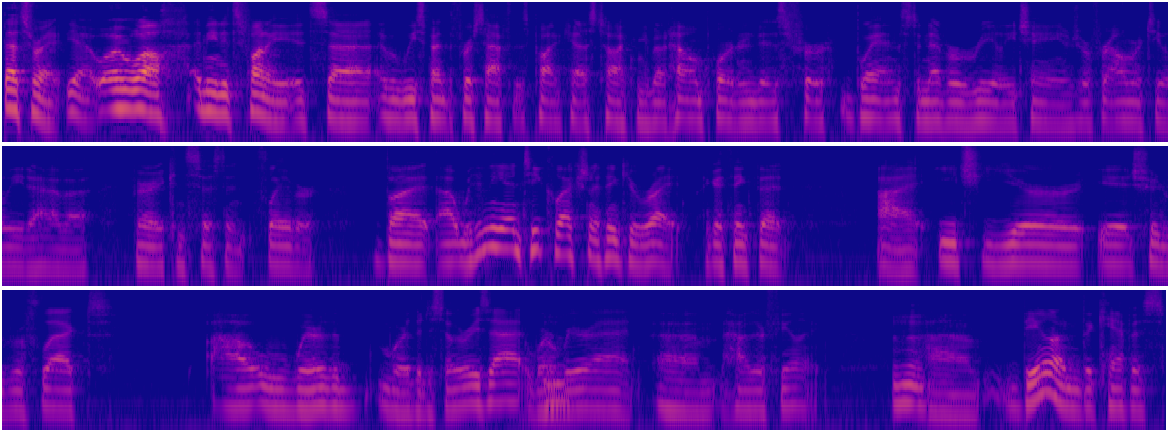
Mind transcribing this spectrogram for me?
That's right. Yeah. Well, I mean, it's funny. It's uh, I mean, we spent the first half of this podcast talking about how important it is for Blanton's to never really change, or for Elmer T. Lee to have a very consistent flavor. But uh, within the Antique collection, I think you're right. Like I think that uh, each year it should reflect uh, where the where the distillery's at, where mm-hmm. we're at, um, how they're feeling. Mm-hmm. Um, being on the campus,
